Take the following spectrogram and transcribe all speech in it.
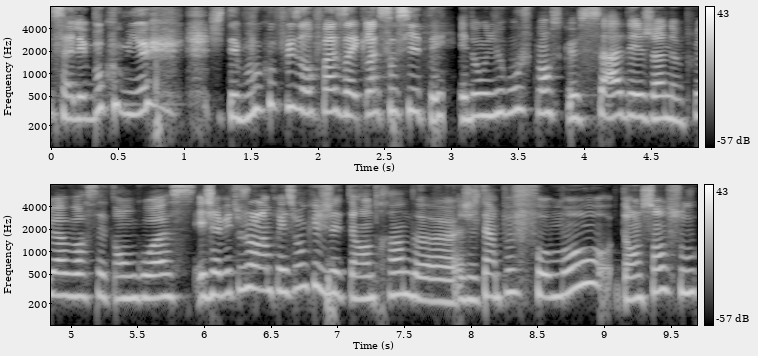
ça allait beaucoup mieux. J'étais beaucoup plus en phase avec la société. Et donc, du coup, je pense que ça, déjà, ne plus avoir cette angoisse. Et j'avais toujours l'impression que j'étais en train de. J'étais un peu FOMO, dans le sens où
